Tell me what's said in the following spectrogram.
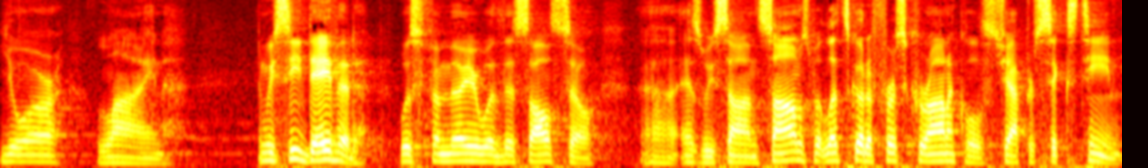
your line. And we see David was familiar with this also, uh, as we saw in Psalms, but let's go to 1 Chronicles chapter 16.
